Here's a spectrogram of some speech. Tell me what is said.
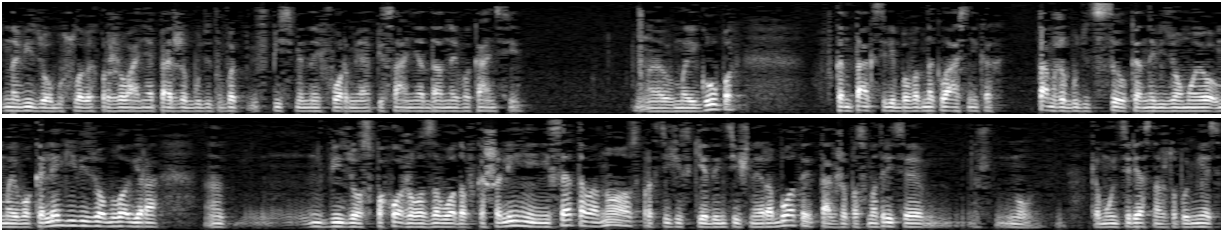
на видео об условиях проживания опять же будет в, письменной форме описания данной вакансии э, в моих группах ВКонтакте либо в Одноклассниках. Там же будет ссылка на видео моего, моего коллеги, видеоблогера, Э, видео с похожего завода в Кашалине, не с этого, но с практически идентичной работы. Также посмотрите, ну, кому интересно, чтобы иметь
